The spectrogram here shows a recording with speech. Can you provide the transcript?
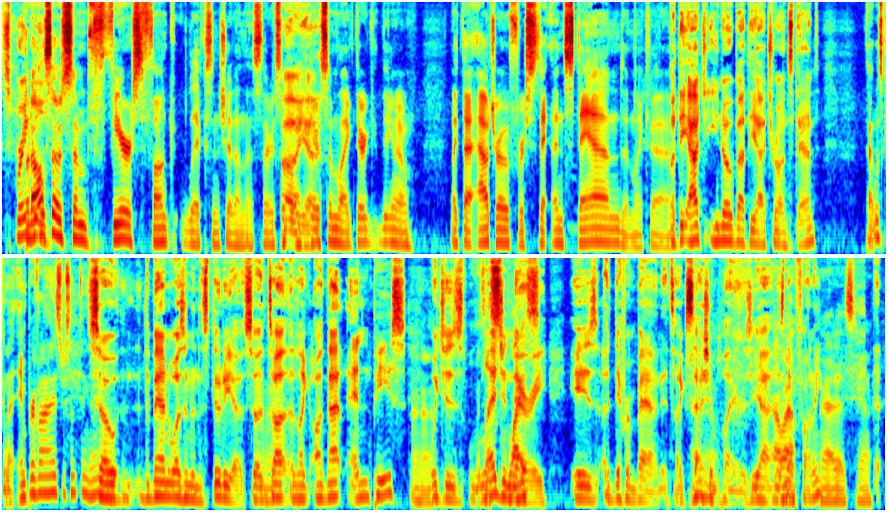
sprinkled. But also some fierce funk licks and shit on this. There's some Oh, like yeah. there's some like they're you know like that outro for sta- and stand and like uh, but the you know about the outro on stand. that was kind of improvised or something. right? So the band wasn't in the studio, so it's all, like uh, that end piece, which is Uh-huh. a legendary, is a different band. It's like session players. Yeah, Oh, isn't wow. that funny? Yeah, it is. Yeah.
